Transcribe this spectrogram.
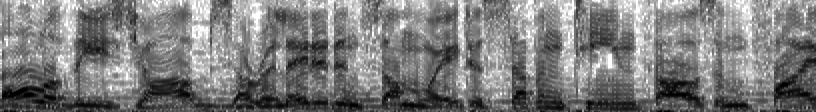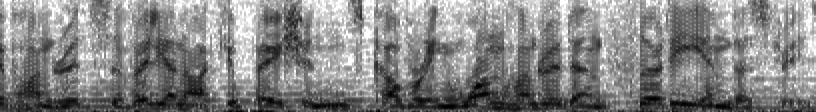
All of these jobs are related in some way to 17,500 civilian occupations covering 130 industries.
